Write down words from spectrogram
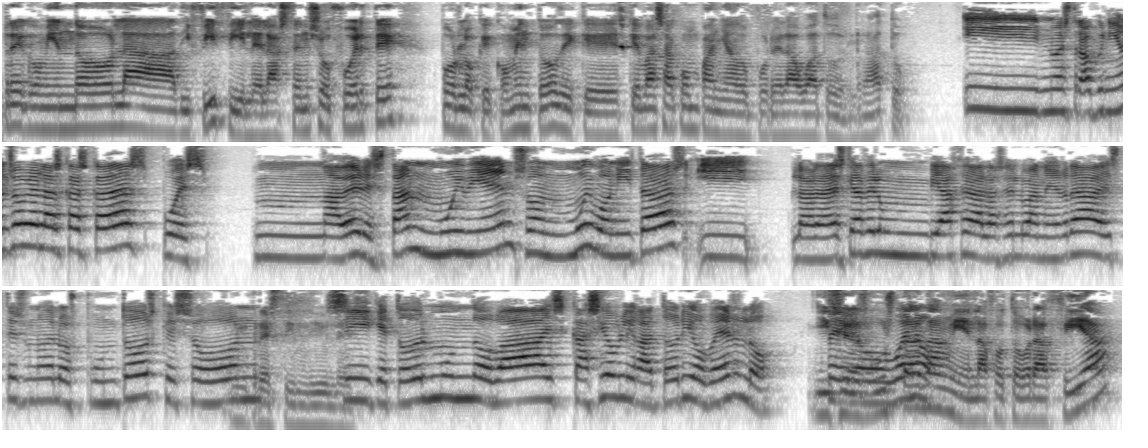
recomiendo la difícil, el ascenso fuerte, por lo que comento, de que es que vas acompañado por el agua todo el rato. Y nuestra opinión sobre las cascadas, pues, mm, a ver, están muy bien, son muy bonitas y la verdad es que hacer un viaje a la Selva Negra, este es uno de los puntos que son... Imprescindibles. Sí, que todo el mundo va, es casi obligatorio verlo. Y si Pero os gusta bueno, también la fotografía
